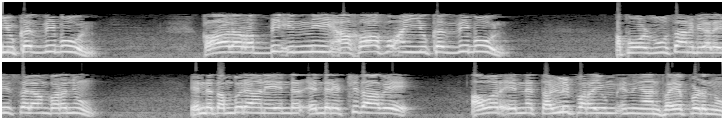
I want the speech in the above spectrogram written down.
يكذبون قال ربي إني أخاف أن يكذبون അപ്പോൾ മൂസാ നബി അലൈഹിസ്സലാം പറഞ്ഞു എന്റെ തമ്പുരാനെ എന്റെ എന്റെ രക്ഷിതാവേ അവർ എന്നെ തള്ളിപ്പറയും എന്ന് ഞാൻ ഭയപ്പെടുന്നു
